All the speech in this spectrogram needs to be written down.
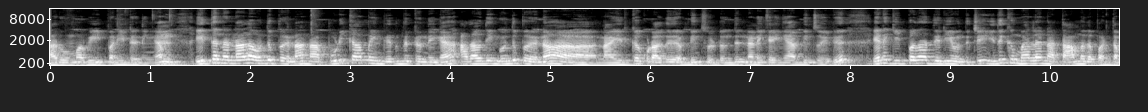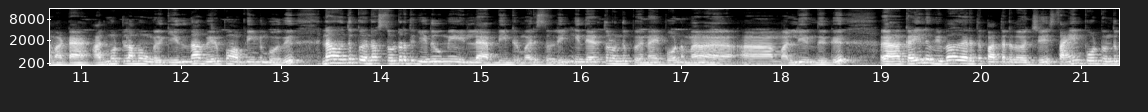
ஆர்வமா வெயிட் பண்ணிட்டு இருந்தீங்க. இத்தனை நாளா வந்து இப்போ நான் பிடிக்காம இங்க இருந்துட்டு இருந்தீங்க. அதாவது இங்க வந்து இப்போ நான் இருக்கக்கூடாது அப்படின்னு சொல்லிட்டு வந்து நினைக்கிறீங்க அப்படின்னு சொல்லிட்டு, எனக்கு இப்போ தான் தெரிய வந்துச்சு. இதுக்கு மேல நான் தாமதப்படுத்த மாட்டேன். அது மட்டும் இல்லாம உங்களுக்கு இதுதான் விருப்பம் அப்படின்னும் போது நான் வந்து பார்த்தீங்கன்னா, சொல்றதுக்கு எதுவுமே இல்லை அப்படின்ற மாதிரி சொல்லி, இந்த இடத்துல வந்து இப்போ நம்ம மல்லி இருந்துட்டு, கையில் கையில விவாகரத்து பத்திரத்த வச்சு சைன் போட்டு வந்து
